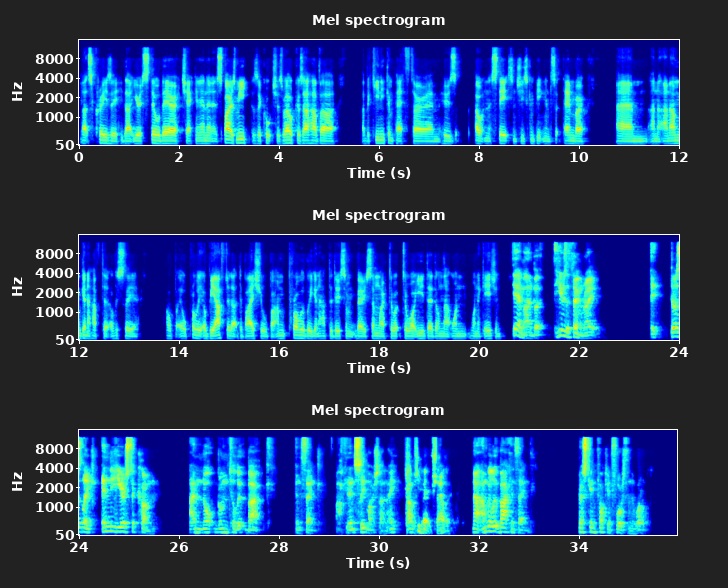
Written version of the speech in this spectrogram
that's crazy that you're still there checking in. And it inspires me as a coach as well, because I have a, a bikini competitor um, who's out in the States and she's competing in September. Um, and, and I'm going to have to, obviously, I'll, it'll probably it'll be after that Dubai show, but I'm probably going to have to do something very similar to to what you did on that one one occasion. Yeah, man. But here's the thing, right? It does like in the years to come, I'm not going to look back and think, oh, I didn't sleep much that night. That was yeah, exactly. Now I'm going to look back and think, Chris came fucking fourth in the world.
